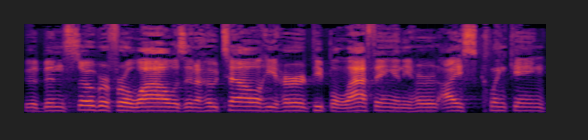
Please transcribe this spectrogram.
who had been sober for a while was in a hotel. He heard people laughing and he heard ice clinking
